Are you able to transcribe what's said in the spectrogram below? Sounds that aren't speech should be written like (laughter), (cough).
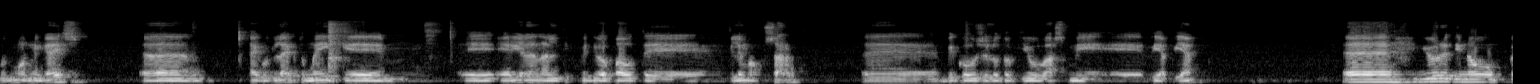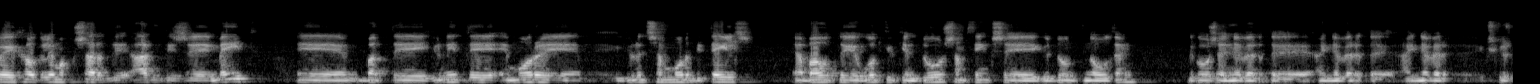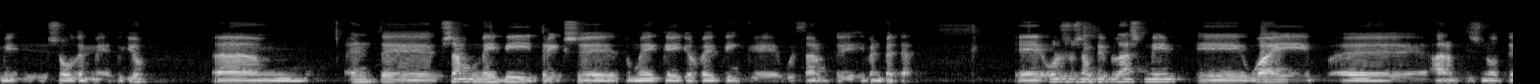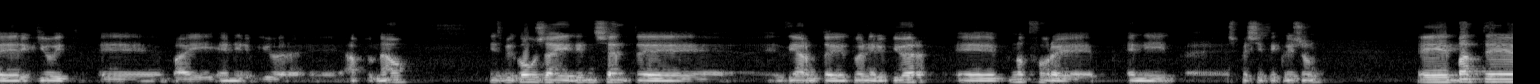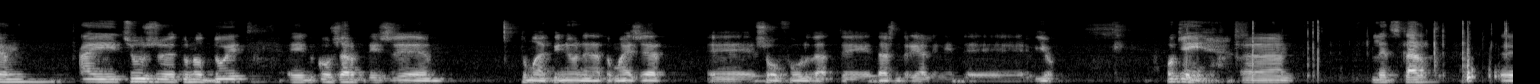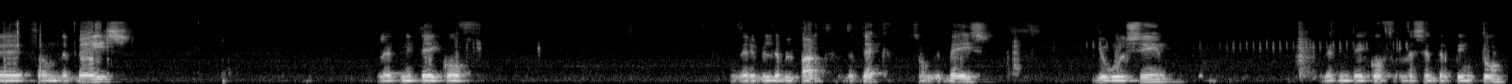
Good morning, guys. Uh, I would like to make um, a, a real analytic video about uh, Telemachus Armed uh, because a lot of you asked me uh, via PM. Uh, you already know uh, how Husserl Arndt is uh, made, uh, but you need a more, you need some more details about what you can do. Some things you don't know them because I never, I never, I never, excuse me, show them uh, to you. Um, and uh, some maybe tricks uh, to make uh, your vaping with ARM uh, even better. Also, some people ask me why ARM is not reviewed by any reviewer up to now. It's because I didn't send the ARM to, any reviewer, not for any specific reason, but um, I choose uh, to not do it uh, because ARM is, um to my opinion, an atomizer uh, so full that doesn't really need review. Okay, um, let's start from the base. Let me take off the rebuildable part, the deck from the base. You will see, let me take off the center pin too.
